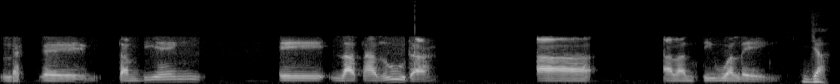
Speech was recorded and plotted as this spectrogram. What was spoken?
La- eh, también eh, la atadura a, a la antigua ley, Ya.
